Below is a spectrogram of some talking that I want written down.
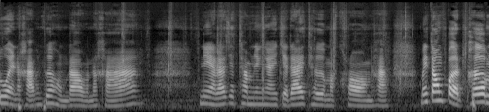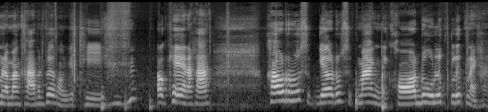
ด้วยนะคะ เพื่อนๆของเรานะคะ เนี่ยแล้วจะทำยังไงจะได้เธอมาครองนะคะ ไม่ต้องเปิดเพิ่มแล้วมั้งคะเพื่อนๆของยทีโอเคนะคะ เขารู้สึกเยอะรู้สึกมากอย่างนี้ขอดูลึกๆหน่อยค่ะ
